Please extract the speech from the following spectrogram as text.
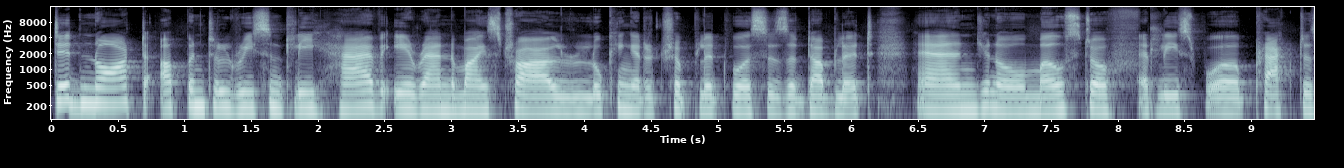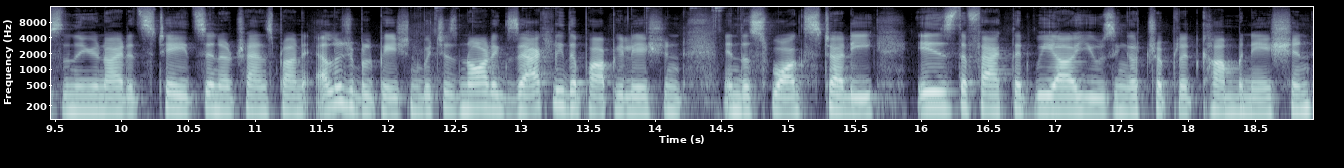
did not, up until recently, have a randomized trial looking at a triplet versus a doublet. And, you know, most of at least uh, practice in the United States in a transplant eligible patient, which is not exactly the population in the SWOG study, is the fact that we are using a triplet combination.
